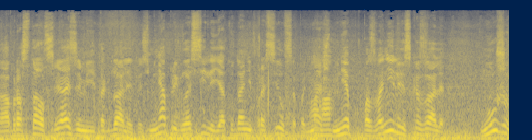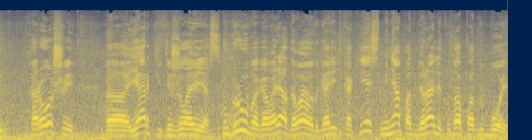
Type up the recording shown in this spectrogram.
обрастал связями и так далее. То есть меня пригласили, я туда не просился, понимаешь? Ага. Мне позвонили и сказали, нужен хороший э, яркий тяжеловес. Ну, грубо говоря, давай вот горить как есть, меня подбирали туда под бой.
